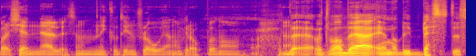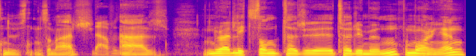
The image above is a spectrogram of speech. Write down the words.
bare kjenner jeg liksom nikotin-flow gjennom kroppen. Og, ja. Det, vet du hva? det er en av de beste snusene som er. Det er er når du er litt sånn tørr, tørr i munnen på morgenen.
